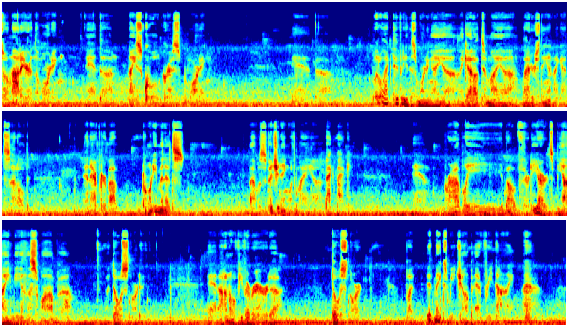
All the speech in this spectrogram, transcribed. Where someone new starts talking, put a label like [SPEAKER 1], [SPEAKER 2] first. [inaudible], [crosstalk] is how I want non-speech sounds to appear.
[SPEAKER 1] So I'm out here in the morning, and uh, nice, cool, crisp morning, and uh, little activity this morning. I uh, I got out to my uh, ladder stand. I got settled, and after about 20 minutes, I was fidgeting with my uh, backpack, and probably about 30 yards behind me in the swamp, uh, a doe snorted. And I don't know if you've ever heard a doe snort, it makes me jump every time.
